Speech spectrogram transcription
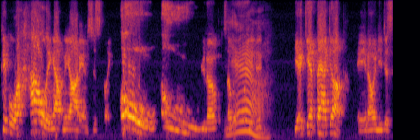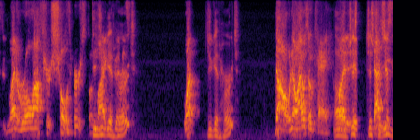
people were howling out in the audience, just like, "Oh, oh," you know. So yeah. You, you, get back up, you know, and you just let it roll off your shoulders. Did you get goodness. hurt? What? Did you get hurt? No, no, I was okay. Oh, but just it, just that's just.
